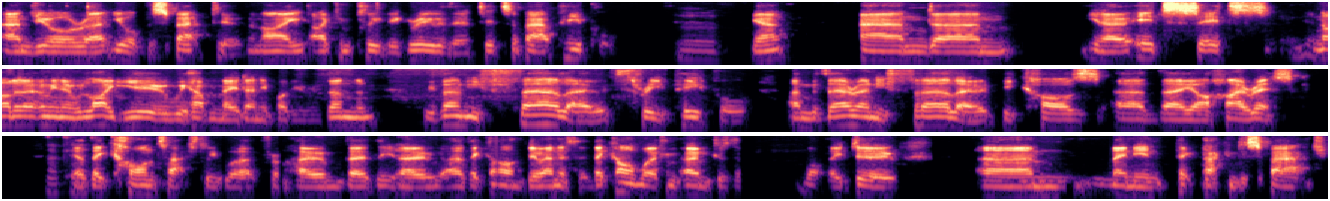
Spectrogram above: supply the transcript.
and your uh, your perspective, and I, I completely agree with it. It's about people, mm. yeah, and um, you know it's it's not I mean like you we haven't made anybody redundant. We've only furloughed three people and they're only furloughed because uh, they are high risk. Okay. they can't actually work from home. They you know uh, they can't do anything. They can't work from home because of what they do um, mainly in pick pack and dispatch.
